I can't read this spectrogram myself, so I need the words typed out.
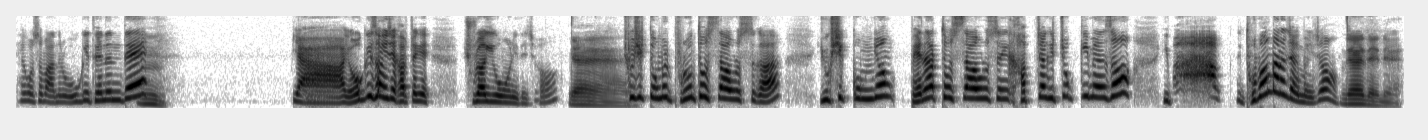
해골섬 안으로 오게 되는데 음, 야 여기서 이제 갑자기 주라기 공원이 되죠. 네. 초식 동물 브론토사우루스가 육식 공룡 베나토사우루스에게 갑자기 쫓기면서 이 막 도망가는 장면이죠. 네네네.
